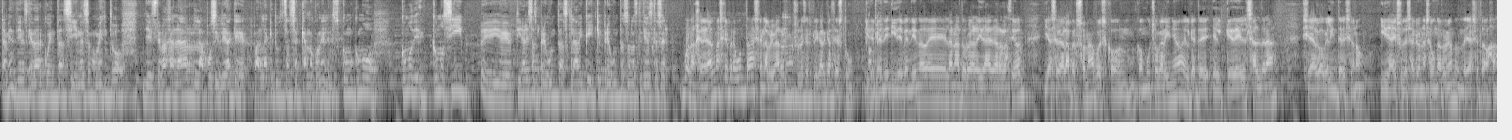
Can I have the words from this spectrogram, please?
también tienes que dar cuenta si en ese momento este, va a jalar la posibilidad que, para la que tú te estás acercando con él. Entonces, ¿cómo, cómo, ¿Cómo, cómo sí eh, tirar esas preguntas clave y qué, preguntas son las que tienes que hacer? Bueno, en general, más que preguntas, en la primera reunión sueles explicar qué haces tú. Y, y dependiendo de la naturalidad de la relación, ya será la persona, pues con, con mucho cariño, el que, te, el que de él saldrá si hay algo que le interese o no. Y de ahí suele salir una segunda reunión donde ya se trabaja.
